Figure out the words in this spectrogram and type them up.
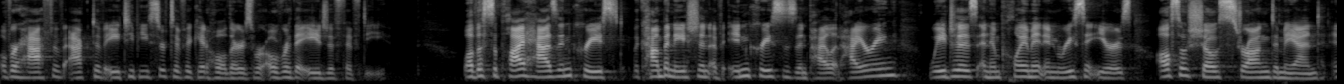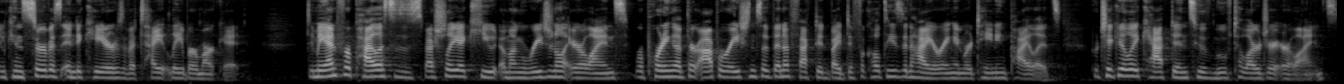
over half of active ATP certificate holders were over the age of 50. While the supply has increased, the combination of increases in pilot hiring, wages, and employment in recent years also shows strong demand and can serve as indicators of a tight labor market. Demand for pilots is especially acute among regional airlines, reporting that their operations have been affected by difficulties in hiring and retaining pilots, particularly captains who have moved to larger airlines.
